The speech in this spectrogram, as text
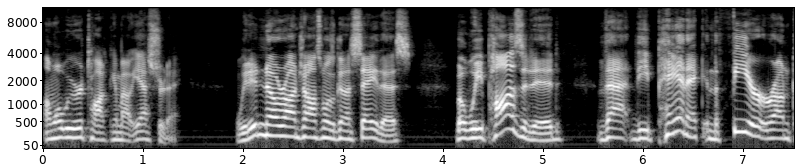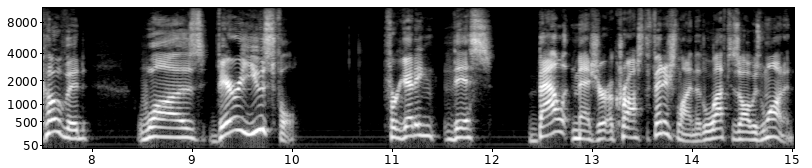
on what we were talking about yesterday. We didn't know Ron Johnson was going to say this, but we posited that the panic and the fear around COVID was very useful for getting this ballot measure across the finish line that the left has always wanted.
